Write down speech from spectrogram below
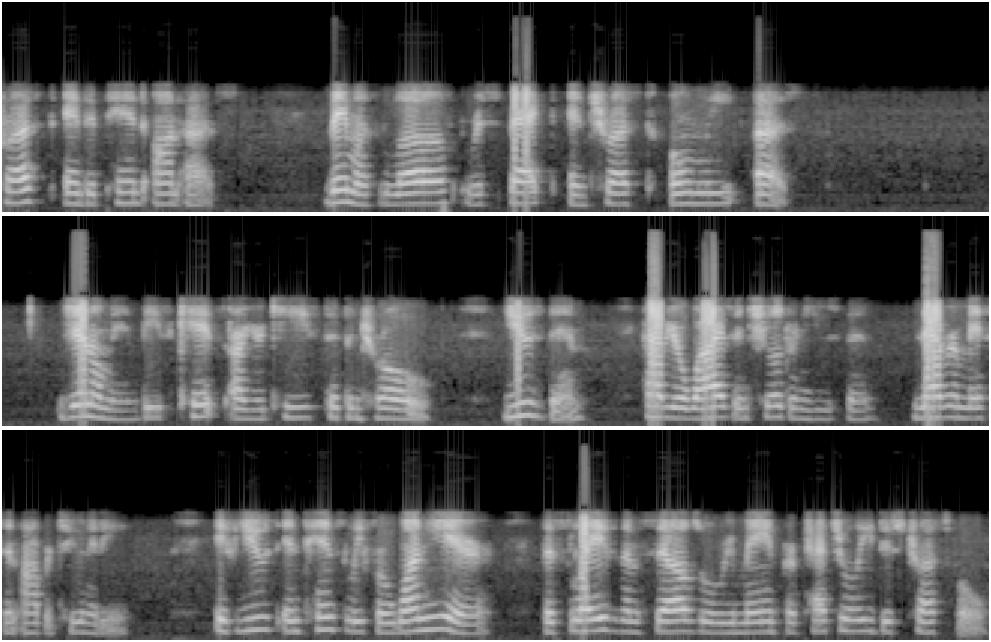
trust and depend on us. They must love, respect, and trust only us. Gentlemen, these kits are your keys to control. Use them. Have your wives and children use them. Never miss an opportunity. If used intensely for one year, the slaves themselves will remain perpetually distrustful.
